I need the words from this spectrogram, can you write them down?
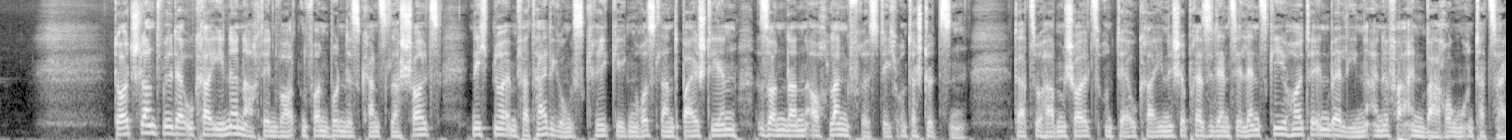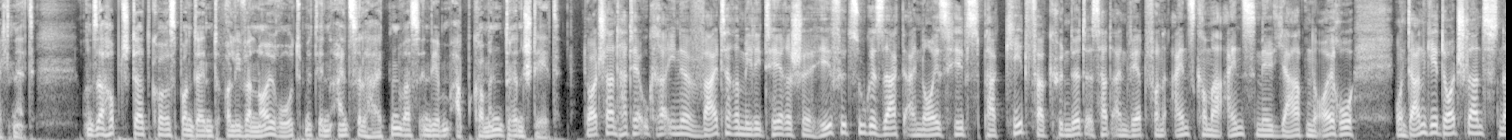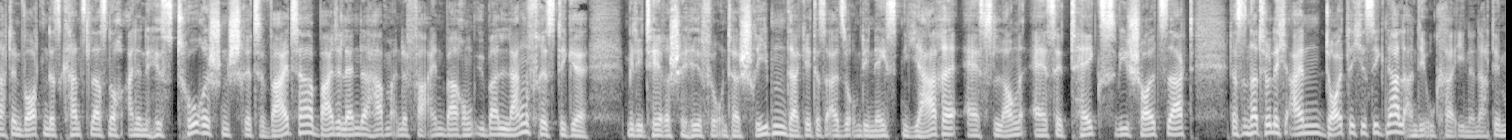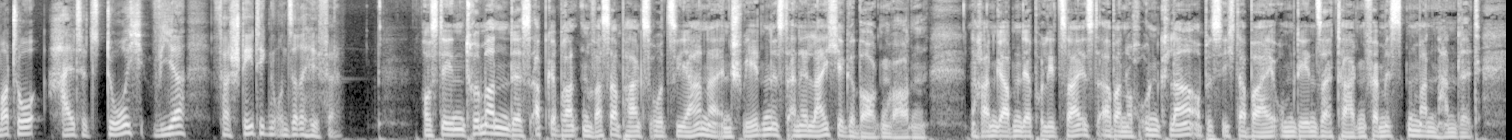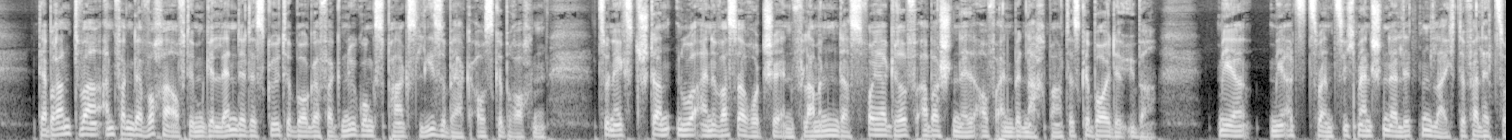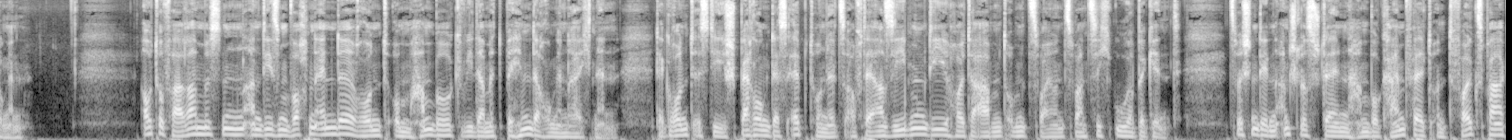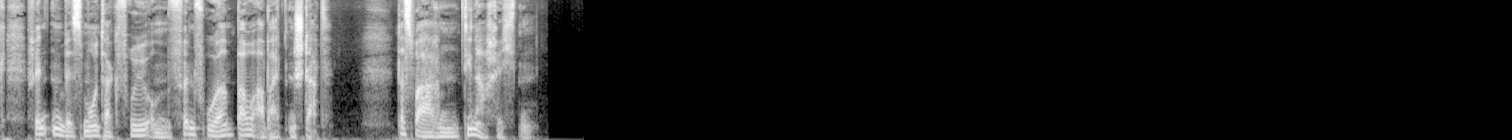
Deutschland will der Ukraine nach den Worten von Bundeskanzler Scholz nicht nur im Verteidigungskrieg gegen Russland beistehen, sondern auch langfristig unterstützen. Dazu haben Scholz und der ukrainische Präsident Zelensky heute in Berlin eine Vereinbarung unterzeichnet. Unser Hauptstadtkorrespondent Oliver Neuroth mit den Einzelheiten, was in dem Abkommen drinsteht. Deutschland hat der Ukraine weitere militärische Hilfe zugesagt, ein neues Hilfspaket verkündet. Es hat einen Wert von 1,1 Milliarden Euro. Und dann geht Deutschland nach den Worten des Kanzlers noch einen historischen Schritt weiter. Beide Länder haben eine Vereinbarung über langfristige militärische Hilfe unterschrieben. Da geht es also um die nächsten Jahre, as long as it takes, wie Scholz sagt. Das ist natürlich ein deutliches Signal an die Ukraine nach dem Motto, haltet durch, wir verstetigen unsere Hilfe. Aus den Trümmern des abgebrannten Wasserparks Oceana in Schweden ist eine Leiche geborgen worden. Nach Angaben der Polizei ist aber noch unklar, ob es sich dabei um den seit Tagen vermissten Mann handelt. Der Brand war Anfang der Woche auf dem Gelände des Göteborger Vergnügungsparks Lieseberg ausgebrochen. Zunächst stand nur eine Wasserrutsche in Flammen, das Feuer griff aber schnell auf ein benachbartes Gebäude über. Mehr, mehr als 20 Menschen erlitten leichte Verletzungen. Autofahrer müssen an diesem Wochenende rund um Hamburg wieder mit Behinderungen rechnen. Der Grund ist die Sperrung des Elbtunnels auf der A7, die heute Abend um 22 Uhr beginnt. Zwischen den Anschlussstellen Hamburg-Heimfeld und Volkspark finden bis Montag früh um 5 Uhr Bauarbeiten statt. Das waren die Nachrichten.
